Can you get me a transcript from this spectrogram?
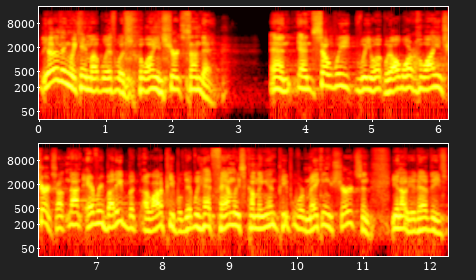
The other thing we came up with was Hawaiian Shirt Sunday. And, and so we, we, we all wore Hawaiian shirts. Not everybody, but a lot of people did. We had families coming in. People were making shirts. And, you know, you'd have these,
